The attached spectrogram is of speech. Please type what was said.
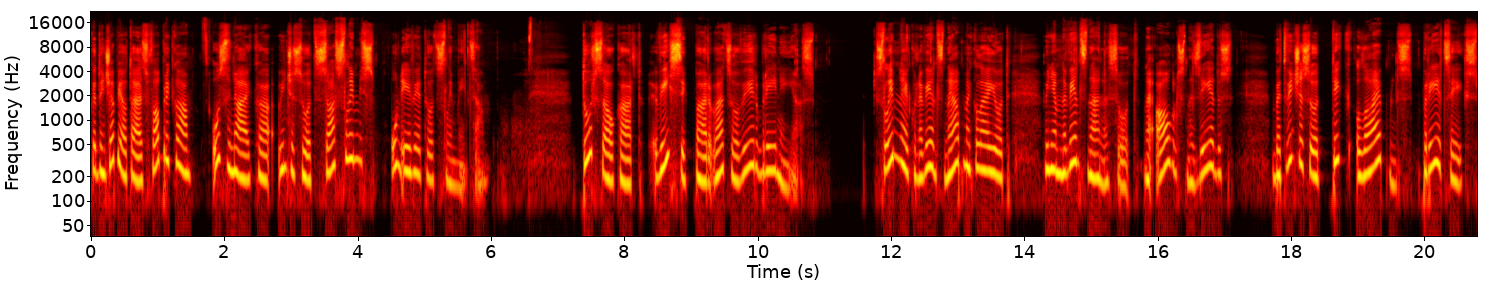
Kad viņš apjautājās fabrikā, uzzināja, ka viņš esot saslimis un ievietots slimnīcā. Tur savukārt visi par veco vīru brīnījās. Slimnieku neviens neapmeklējot, Viņam neviens nenesot ne augļus, ne ziedus, bet viņš esot tik laipns, priecīgs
